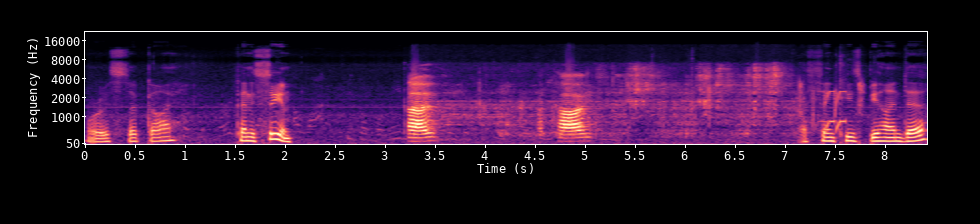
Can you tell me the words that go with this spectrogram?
Where is that guy? Can you see him? No. I can't. I think he's behind there.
